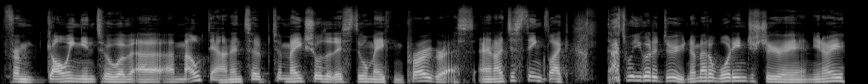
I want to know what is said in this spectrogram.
from going into a, a meltdown and to, to make sure that they're still making progress. And I just think like that's what you got to do, no matter what industry you're in. You know,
